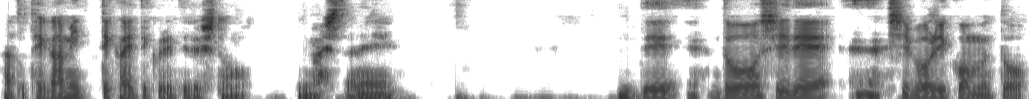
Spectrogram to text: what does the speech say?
あと手紙って書いてくれてる人もいましたね。で、動詞で絞り込むと、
